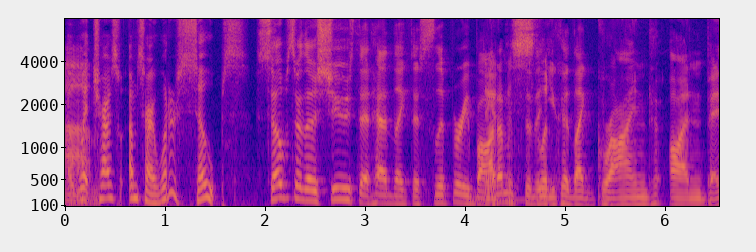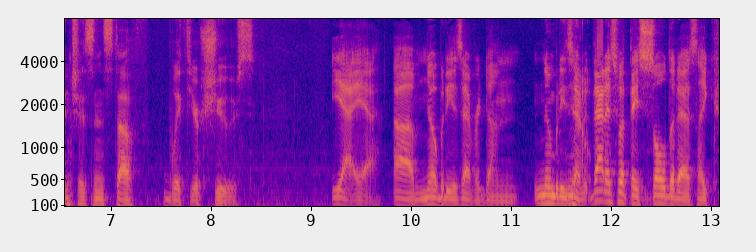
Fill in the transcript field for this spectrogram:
Uh, Um, wait, Travis, I'm sorry. What are soaps? Soaps are those shoes that had like the slippery bottoms, so that you could like grind on benches and stuff with your shoes. Yeah, yeah. Um, nobody has ever done. Nobody's ever. That is what they sold it as. Like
